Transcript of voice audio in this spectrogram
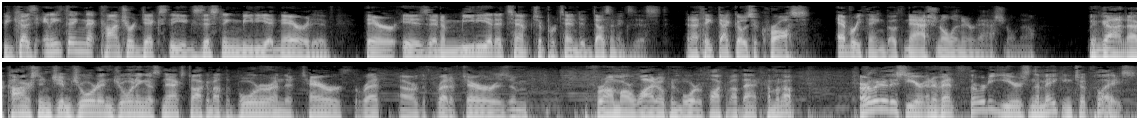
Because anything that contradicts the existing media narrative, there is an immediate attempt to pretend it doesn't exist. And I think that goes across everything, both national and international now. We've got uh, Congressman Jim Jordan joining us next, talking about the border and the terror threat, or the threat of terrorism from our wide open border. We'll talk about that coming up. Earlier this year, an event 30 years in the making took place.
